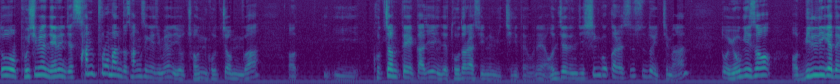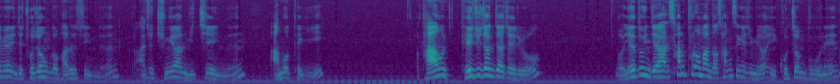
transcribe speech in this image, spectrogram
또 보시면 얘는 이제 3%만 더 상승해주면 이 전 고점과 어, 이 고점대까지 이제 도달할 수 있는 위치이기 때문에 언제든지 신고가를 쓸 수도 있지만 또 여기서 어, 밀리게 되면 이제 조정도 받을 수 있는 아주 중요한 위치에 있는 아모텍이. 다음은 대주전자 재료. 어, 얘도 이제 한 3%만 더 상승해주면 이 고점 부근에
